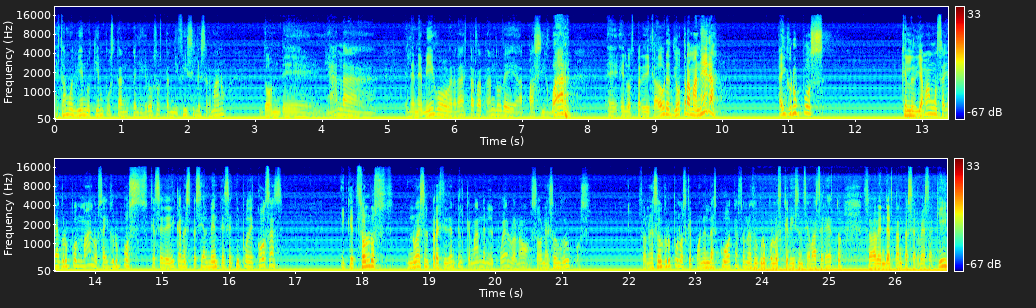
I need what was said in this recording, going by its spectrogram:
Estamos viendo tiempos tan peligrosos, tan difíciles, hermano, donde ya la, el enemigo, ¿verdad?, está tratando de apaciguar eh, en los predicadores de otra manera. Hay grupos que le llamamos allá grupos malos, hay grupos que se dedican especialmente a ese tipo de cosas y que son los, no es el presidente el que manda en el pueblo, no, son esos grupos. Son esos grupos los que ponen las cuotas, son esos grupos los que dicen se va a hacer esto, se va a vender tanta cerveza aquí,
